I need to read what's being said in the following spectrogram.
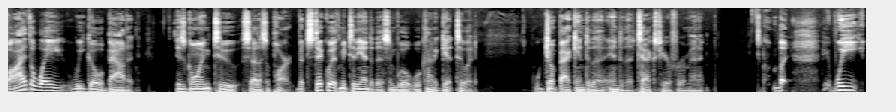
by the way we go about it, is going to set us apart. But stick with me to the end of this and we'll we'll kind of get to it. We'll jump back into the into the text here for a minute. But we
